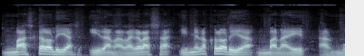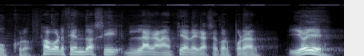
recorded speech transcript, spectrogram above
más calorías irán a la grasa y menos calorías van a ir al músculo, favoreciendo así la ganancia de grasa corporal. Y oye,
